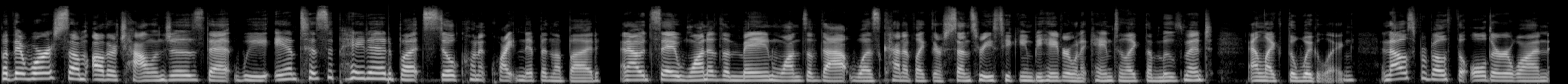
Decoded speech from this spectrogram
But there were some other challenges that we anticipated, but still couldn't quite nip in the bud. And I would say one of the main ones of that was kind of like their sensory seeking behavior when it came to like the movement and like the wiggling. And that was for both the older one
